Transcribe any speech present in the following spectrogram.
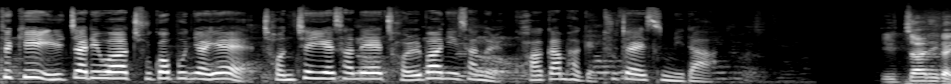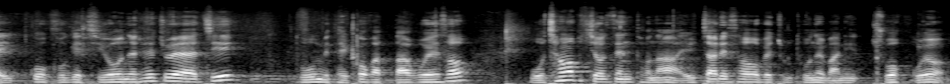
특히 일자리와 주거 분야에 전체 예산의 절반 이상을 과감하게 투자했습니다. 일자리가 있고 거기에 지원을 해줘야지 도움이 될 것 같다고 해서 뭐 창업지원센터나 일자리 사업에 좀 돈을 많이 주었고요.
